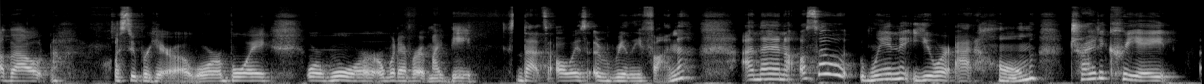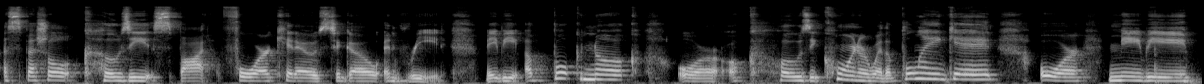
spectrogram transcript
about a superhero or a boy or war or whatever it might be. That's always really fun. And then also, when you are at home, try to create a special cozy spot for kiddos to go and read. Maybe a book nook or a cozy corner with a blanket, or maybe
